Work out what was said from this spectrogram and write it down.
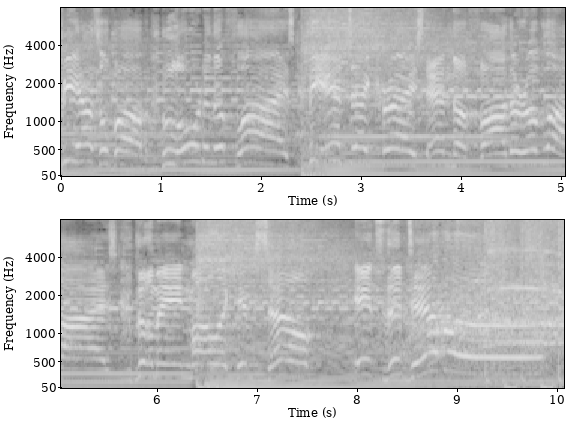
Beelzebub, Lord of the Flies, the Antichrist, and the Father of Lies, the main Moloch himself. It's the devil!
